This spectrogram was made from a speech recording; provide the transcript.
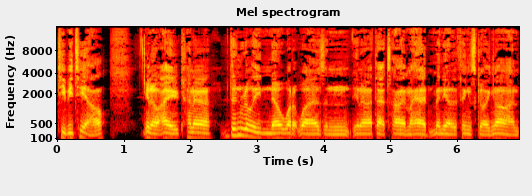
TBTL. You know, I kind of didn't really know what it was, and you know, at that time I had many other things going on.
